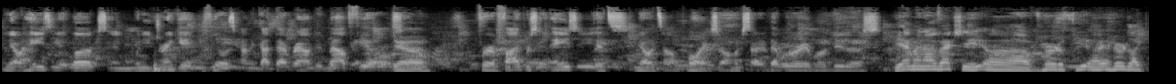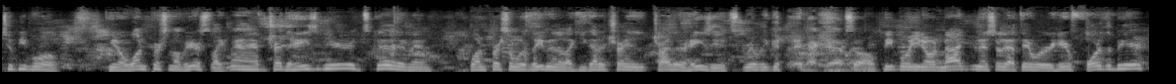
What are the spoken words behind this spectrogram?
you know hazy it looks, and when you drink it, you feel it's kind of got that rounded mouthfeel. So for a five percent hazy, it's you know it's on point. So I'm excited that we were able to do this. Yeah, man. I've actually uh, heard a few. I heard like two people. You know, one person over here is like, "Man, I have tried the hazy beer. It's good." And then one person was leaving. They're like, "You got to try try their hazy. It's really good." Heck yeah, man. so people, you know, not necessarily that they were here for the beer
